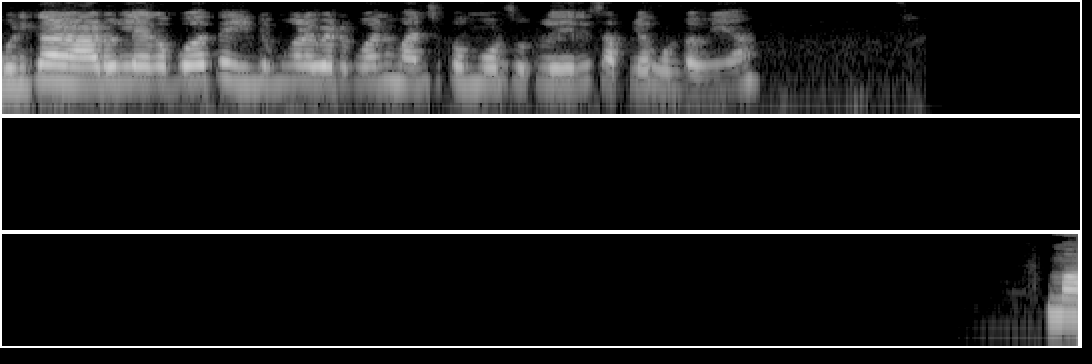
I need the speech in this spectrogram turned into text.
గుడికాడ ఆడు లేకపోతే ఇంటి ముంగడ పెట్టుకొని మనిషికి మూడు చుట్లు తిరిగి సప్లేకుంటాం ఇక మా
